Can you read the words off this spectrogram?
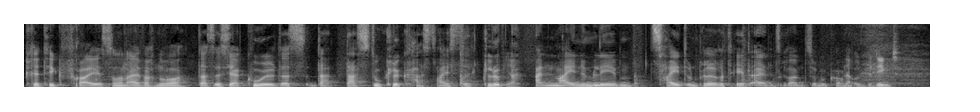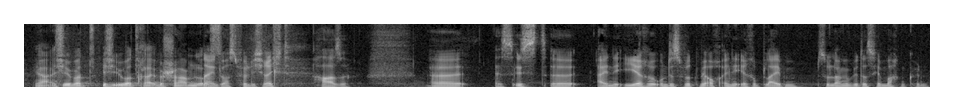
kritikfrei, sondern einfach nur, das ist ja cool, dass, da, dass du Glück hast, weißt du? Glück Ja. an meinem Leben Zeit und Priorität einzuräumen zu bekommen. na, unbedingt. Ja, ich, über, ich übertreibe schamlos. Nein, du hast völlig recht, Hase. Äh, es ist äh, eine Ehre und es wird mir auch eine Ehre bleiben, solange wir das hier machen können.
